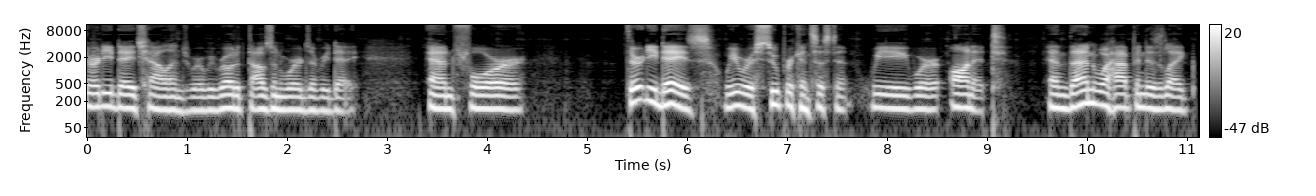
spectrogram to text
30-day challenge where we wrote a thousand words every day. And for 30 days, we were super consistent. We were on it. And then what happened is like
